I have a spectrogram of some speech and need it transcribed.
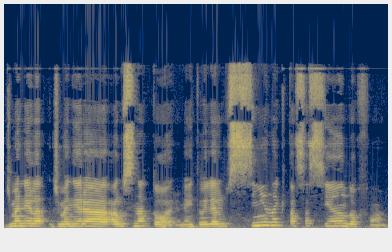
de maneira, de maneira alucinatória. Né? Então, ele alucina que está saciando a fome.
